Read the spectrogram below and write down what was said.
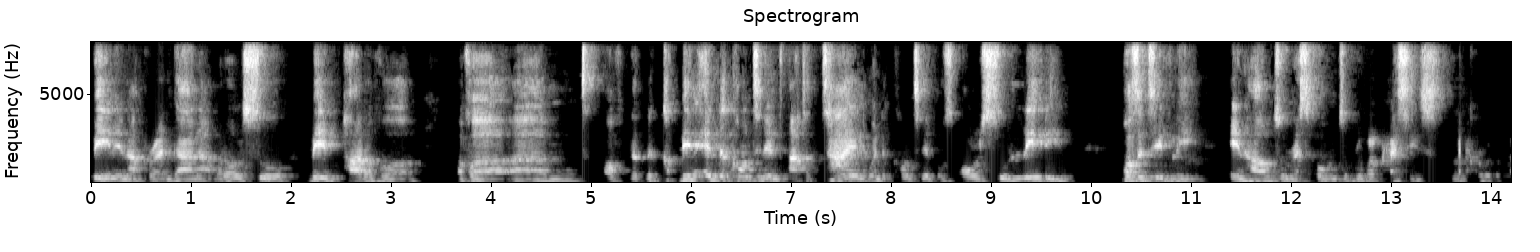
being in Accra and Ghana, but also being part of a of a um, of the, the, being in the continent at a time when the continent was also leading positively in how to respond to global crises like coronavirus.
